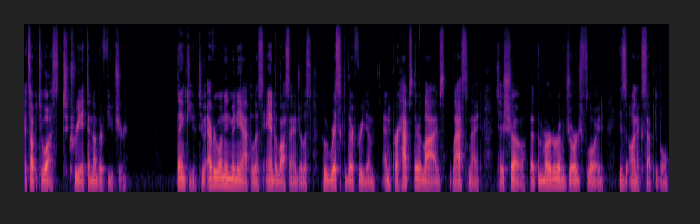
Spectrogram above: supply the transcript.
It's up to us to create another future. Thank you to everyone in Minneapolis and Los Angeles who risked their freedom and perhaps their lives last night to show that the murder of George Floyd is unacceptable.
